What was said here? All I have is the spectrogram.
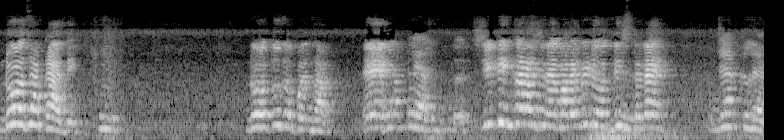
डोजा का दे. डो तुझं पण जा ए चिटिंग करायची नाही मला व्हिडिओ दिसत काय? झाकले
